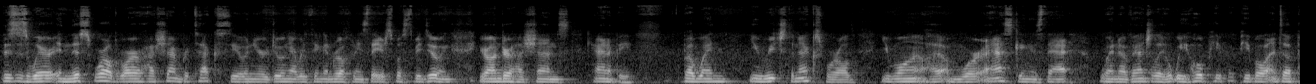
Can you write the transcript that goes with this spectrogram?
This is where, in this world, where Hashem protects you and you're doing everything in ruchnis that you're supposed to be doing, you're under Hashem's canopy. But when you reach the next world, you want. Um, we're asking is that when eventually we hope people, people end up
